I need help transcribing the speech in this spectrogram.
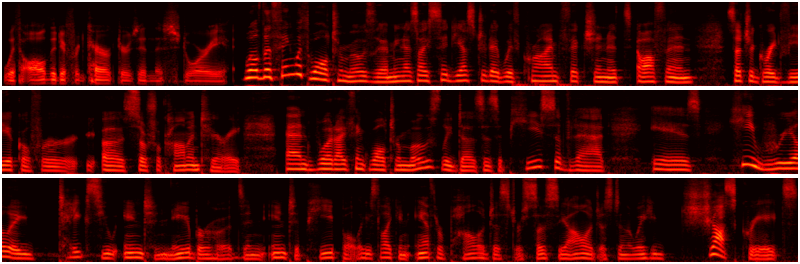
with all the different characters in this story. Well, the thing with Walter Mosley, I mean, as I said yesterday, with crime fiction, it's often such a great vehicle for uh, social commentary. And what I think Walter Mosley does as a piece of that is he really takes you into neighborhoods and into people. He's like an anthropologist or sociologist in the way he just creates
